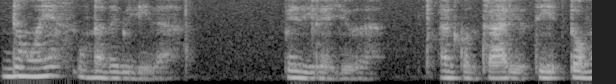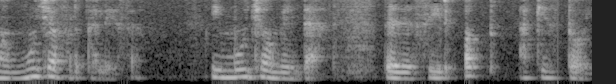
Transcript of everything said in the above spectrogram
No es una debilidad pedir ayuda. Al contrario, te toma mucha fortaleza y mucha humildad de decir, op, aquí estoy.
